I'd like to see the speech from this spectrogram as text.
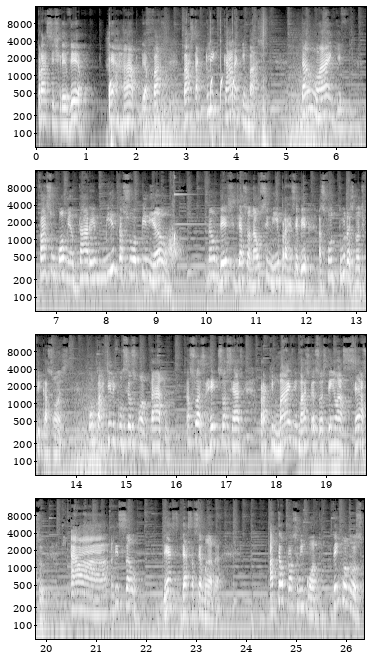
Para se inscrever, é rápido, é fácil, basta clicar aqui embaixo, dá um like, faça um comentário, emita a sua opinião. Não deixe de acionar o sininho para receber as futuras notificações. compartilhe com seus contatos, nas suas redes sociais, para que mais e mais pessoas tenham acesso à lição dessa semana. Até o próximo encontro. Vem conosco.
